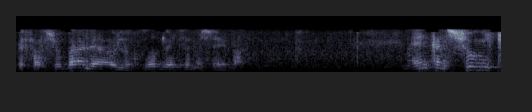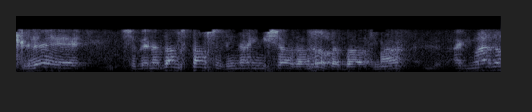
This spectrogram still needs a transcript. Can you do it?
בכך שהוא בא עליה או לא. זאת בעצם השאלה. אין כאן שום מקרה שבן אדם סתם שזינה עם אישה ואמרת לא. בה, מה? לא.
